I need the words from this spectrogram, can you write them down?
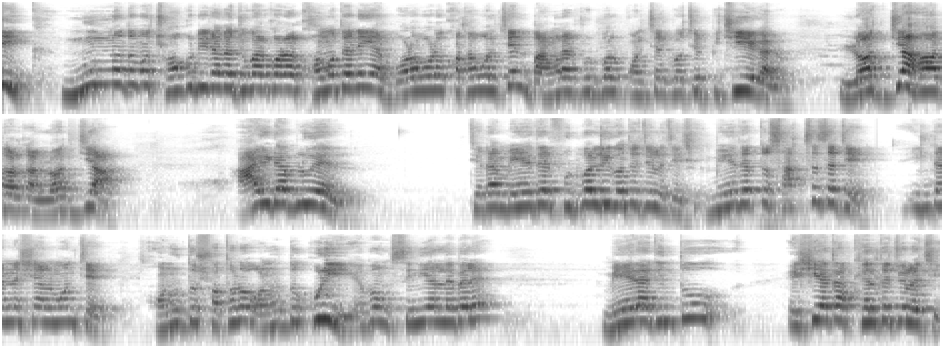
লিগ ন্যূনতম ছ কোটি টাকা জোগাড় করার ক্ষমতা নেই। আর বড় বড় কথা বলছেন, বাংলার ফুটবল পঞ্চাশ বছর পিছিয়ে গেল। লজ্জা হওয়া দরকার, লজ্জা। আইডাব্লিউএল যেটা মেয়েদের ফুটবল লিগ হতে চলেছে, মেয়েদের তো সাকসেস আছে। ইন্টারন্যাশনাল মঞ্চে অনূর্ধ্ব সতেরো, অনূর্ধ্ব কুড়ি এবং সিনিয়র লেভেলে মেয়েরা কিন্তু এশিয়া কাপ খেলতে চলেছে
